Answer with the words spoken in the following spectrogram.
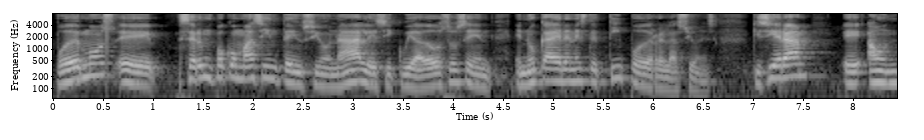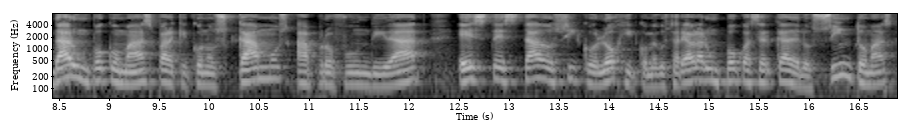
podemos eh, ser un poco más intencionales y cuidadosos en, en no caer en este tipo de relaciones. Quisiera eh, ahondar un poco más para que conozcamos a profundidad este estado psicológico. Me gustaría hablar un poco acerca de los síntomas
